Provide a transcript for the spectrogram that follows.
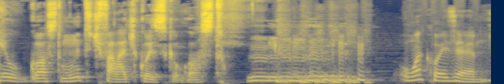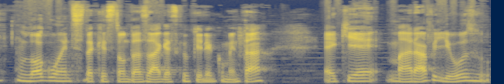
eu gosto muito de falar de coisas que eu gosto. Uma coisa, logo antes da questão das águias que eu queria comentar, é que é maravilhoso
